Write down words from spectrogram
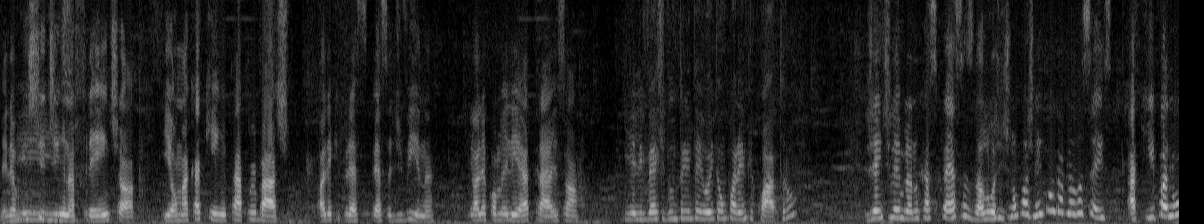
Ele é um Isso. vestidinho na frente, ó. E é um macaquinho, tá? Por baixo. Olha que peça divina. E olha como ele é atrás, ó. E ele veste de um 38 a um 44. Gente, lembrando que as peças da Lu, a gente não pode nem contar pra vocês. Aqui pra não...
